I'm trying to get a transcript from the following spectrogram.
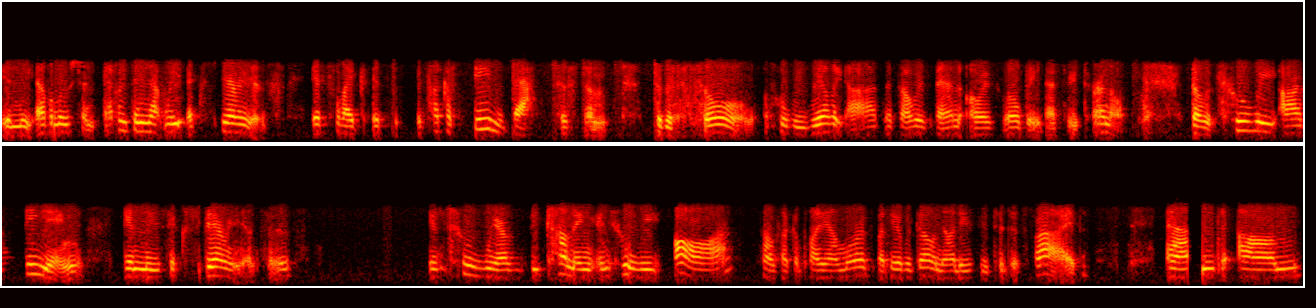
In the evolution, everything that we experience, it's like it's it's like a feedback system to the soul of who we really are. That's always been, always will be. That's eternal. So it's who we are being in these experiences. It's who we're becoming and who we are. Sounds like a play on words, but here we go. Not easy to describe. And um,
